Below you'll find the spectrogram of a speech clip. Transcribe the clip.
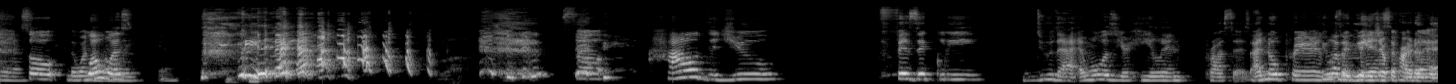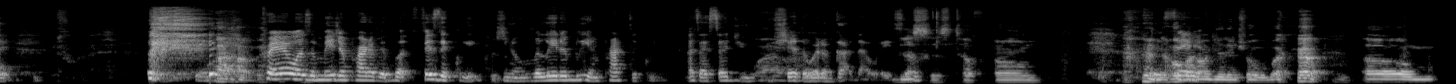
Yeah. so The one what was yeah. so how did you physically do that and what was your healing process i know prayer You was have a a major part of it Wow. prayer was a major part of it but physically you know Physically. relatably and practically as i said you Wow. share the word of god that way so This is tough. Um, I hope I don't get in trouble, but um,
